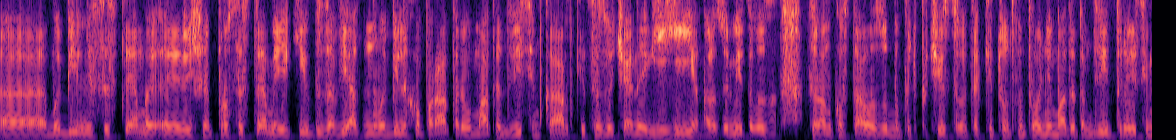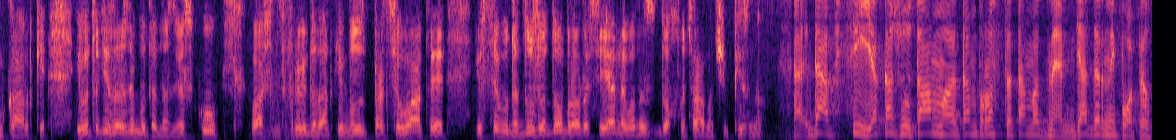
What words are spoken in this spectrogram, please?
е, мобільні системи, е, про системи, які зав'язані на мобільних операторів, мати дві сім-картки, це звичайно як гігієна. Розумієте, ви зранку встали, зуби поч- почистили, так і тут. Ви повинні мати там дві-три сім-картки, і ви тоді завжди будете на зв'язку. Ваші цифрові додатки будуть працювати, і все буде дуже добре. Росіяни вони здохнуть рано чи пізно. Е, Да, всі я кажу, там е, там просто там одне ядерний попіл.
